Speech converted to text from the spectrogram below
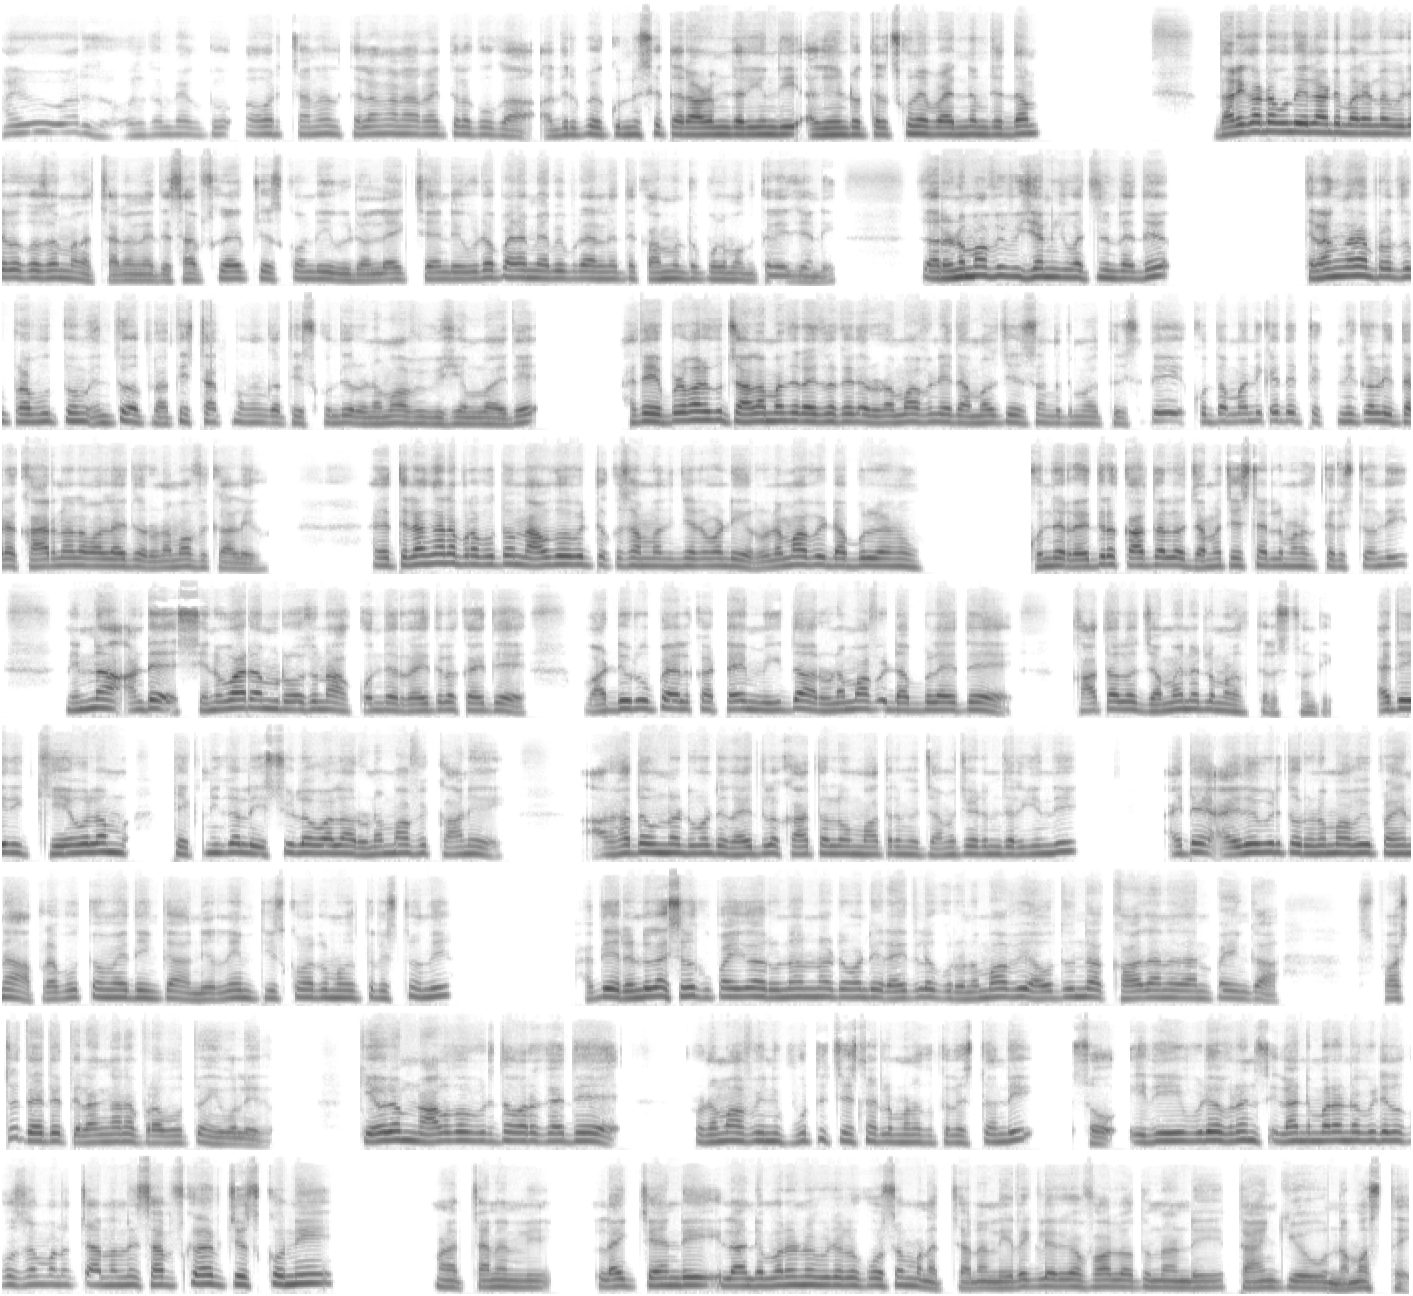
Hi viewers welcome back to our channel Telangana రైతులకు ఒక అదిరిపోయే కునిశ్చిత రావడం జరిగింది. అదేంటో తెలుసుకునే ప్రయత్నం చేద్దాం. దానికంటే ముందు ఇలాంటి మరెన్నో వీడియోల కోసం మన ఛానల్ అయితే సబ్స్క్రైబ్ చేసుకోండి. వీడియో లైక్ చేయండి. వీడియో పైన మీ అభిప్రాయాలను అయితే కామెంట్ రూపంలో మాకు తెలియజేయండి. రుణమాఫీ విషయానికి వచ్చినట్లయితే తెలంగాణ ప్రభు ప్రభుత్వం ఎంతో ప్రతిష్టాత్మకంగా తీసుకుంది రుణమాఫీ విషయంలో అయితే. అయితే ఇప్పటి వరకు చాలా మంది రైతులకైతే రుణమాఫీని అయితే అమలు చేసే సంగతి మనకు తెలిసింది. కొంతమందికి అయితే టెక్నికల్ ఇతర కారణాల వల్ల అయితే రుణమాఫీ కాలేదు. అయితే తెలంగాణ ప్రభుత్వం నాలుగో విడతకు సంబంధించినటువంటి రుణమాఫీ డబ్బులను కొందరు రైతుల ఖాతాల్లో జమ చేసినట్లు మనకు తెలుస్తుంది. నిన్న అంటే శనివారం రోజున కొందరు రైతులకైతే వడ్డీ రూపాయలు కట్టే మిగతా రుణమాఫీ డబ్బులు అయితే ఖాతాలో జమ అయినట్లు మనకు తెలుస్తుంది. అయితే ఇది కేవలం టెక్నికల్ ఇష్యూల వల్ల రుణమాఫీ కానీ అర్హత ఉన్నటువంటి రైతుల ఖాతాలో మాత్రమే జమ చేయడం జరిగింది. అయితే ఐదో విడత రుణమాఫీ పైన ప్రభుత్వం అయితే ఇంకా నిర్ణయం తీసుకున్నట్లు మనకు తెలుస్తుంది. అదే రెండు లక్షలకు పైగా రుణం ఉన్నటువంటి రైతులకు రుణమాఫీ అవుతుందా? కాదా అనే దానిపై ఇంకా స్పష్టత అయితే తెలంగాణ ప్రభుత్వం ఇవ్వలేదు. కేవలం నాలుగో విడత వరకు అయితే రుణమాఫీని పూర్తి చేసినట్లు మనకు తెలుస్తుంది. సో ఇది వీడియో ఫ్రెండ్స్. ఇలాంటి మరెన్నో వీడియోల కోసం మన ఛానల్ని సబ్స్క్రైబ్ చేసుకొని మన ఛానల్ని లైక్ చేయండి. ఇలాంటి మరెన్నో వీడియోల కోసం మన ఛానల్ని రెగ్యులర్గా ఫాలో అవుతుండండి. థ్యాంక్ యూ నమస్తే.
